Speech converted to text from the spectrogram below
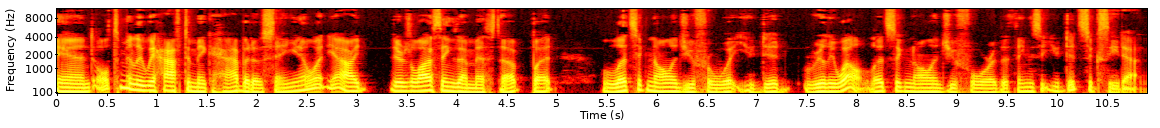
and ultimately we have to make a habit of saying, you know what, yeah, I, there's a lot of things I messed up, but let's acknowledge you for what you did really well. Let's acknowledge you for the things that you did succeed at.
